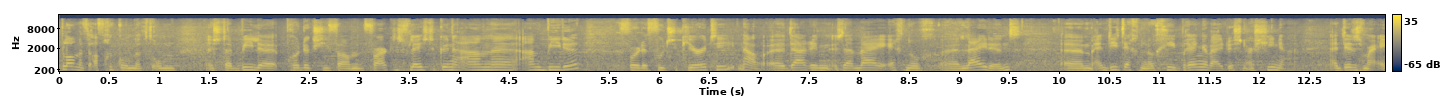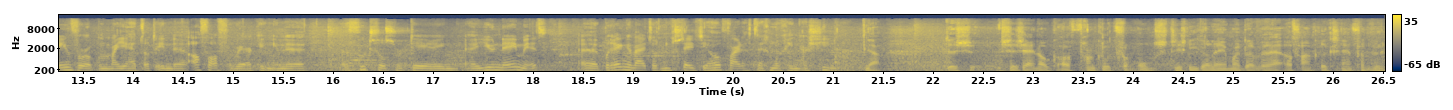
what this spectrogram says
plan heeft afgekondigd om een stabiele productie van varkensvlees te kunnen aan, uh, aanbieden voor de food security. Nou, daarin zijn wij echt nog leidend. Um, en die technologie brengen wij dus naar China. En dit is maar één voorbeeld, maar je hebt dat in de afvalverwerking, in de uh, voedselsortering, uh, you name it. Uh, brengen wij toch nog steeds die hoogwaardige technologie naar China. Ja. Dus ze zijn ook afhankelijk van ons. Het is niet alleen maar dat wij afhankelijk zijn van hun.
